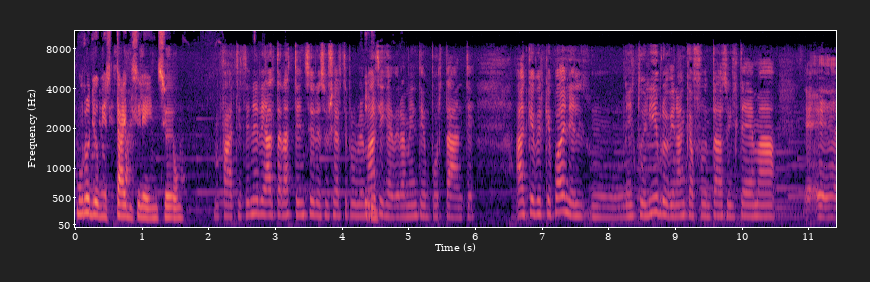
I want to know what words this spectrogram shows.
muro di omertà e di silenzio. Infatti tenere alta l'attenzione su certe problematiche è veramente importante, anche perché poi nel, nel, tuo libro viene anche affrontato il tema, eh, eh,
